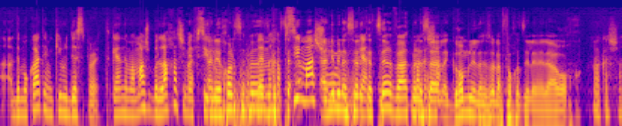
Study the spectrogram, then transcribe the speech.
הדמוקרטים הם כאילו desperate, כן? הם ממש בלחץ שהם יפסידו. אני יכול לספר והם את זה מחפשים בקצר. משהו- אני מנסה כן. לקצר, ואת בבקשה. מנסה לגרום לי לעשות- להפוך את זה לארוך. בבקשה.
